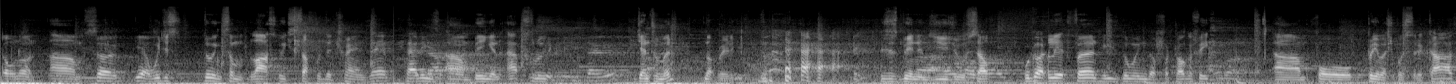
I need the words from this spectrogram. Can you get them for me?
going on. Um, so yeah, we're just doing some last week stuff with the Trans Am. Paddy's um, being an absolute gentleman. Not really. he's just being his usual self. We've got Elliot Fern. He's doing the photography um, for pretty much most of the cars.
